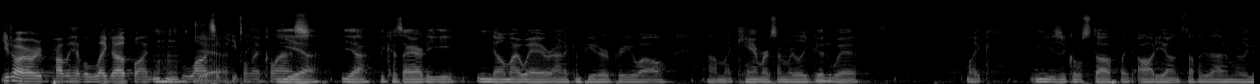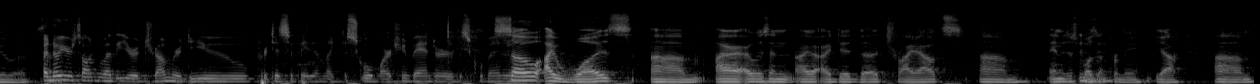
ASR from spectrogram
you'd already probably have a leg up on Mhm. lots of people in that class. Yeah, yeah, because I already know my way around a computer pretty well. Um, like cameras, I'm really good Mhm. with. Like musical stuff, like audio and stuff like that, I'm really good with. I know you're talking about that you're a drummer. Do you participate in like the school marching band or the school band? So I was, um, I, I was in, I, I did the tryouts, um, and it just wasn't Mhm. for me. Yeah, um,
